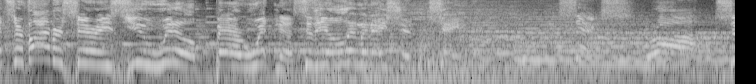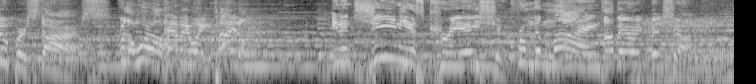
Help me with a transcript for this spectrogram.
At Survivor Series, you will bear witness to the Elimination Chamber. Six Raw Superstars for the World Heavyweight title. An ingenious creation from the mind of Eric Bischoff.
